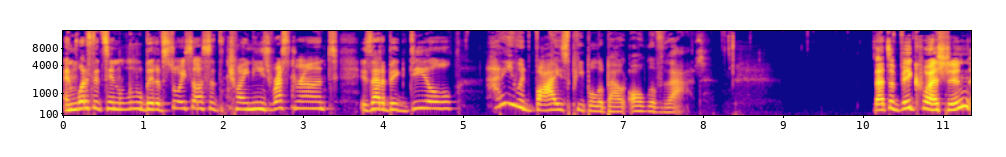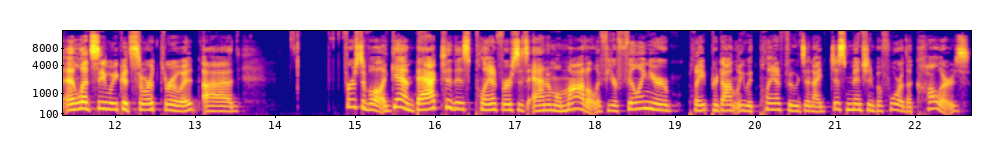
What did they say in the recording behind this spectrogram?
And what if it's in a little bit of soy sauce at the Chinese restaurant? Is that a big deal? How do you advise people about all of that? That's a big question, and let's see we could sort through it. Uh, first of all, again, back to this plant versus animal model. If you're filling your plate predominantly with plant foods, and I just mentioned before the colors.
